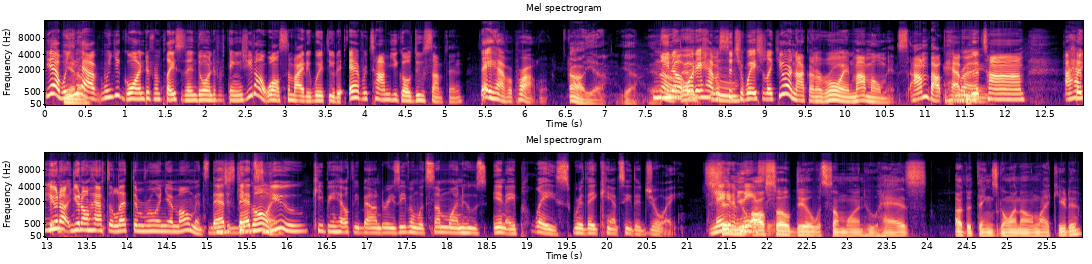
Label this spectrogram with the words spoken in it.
Yeah, when you, know. have when you're going different places and doing different things, you don't want somebody with you that every time you go do something, they have a problem. Oh yeah, yeah. yeah. No, you know, or they have a mm. situation like you're not going to ruin my moments. I'm about to have a good time. I have But you to- don't you don't have to let them ruin your moments. That's just keep that's going. you keeping healthy boundaries, even with someone who's in a place where they can't see the joy. Negative Shouldn't you Nancy. also deal with someone who has other things going on like you do?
